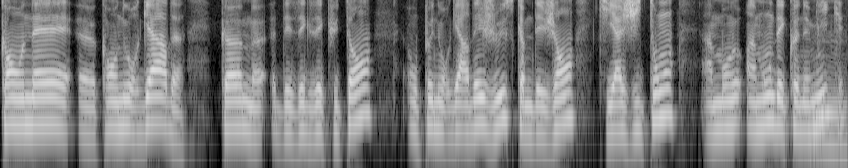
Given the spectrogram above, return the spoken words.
Quand on, est, euh, quand on nous regarde comme des exécutants, on peut nous regarder juste comme des gens qui agitons un, un monde économique Mmh.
